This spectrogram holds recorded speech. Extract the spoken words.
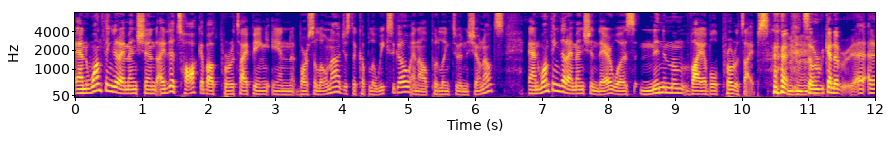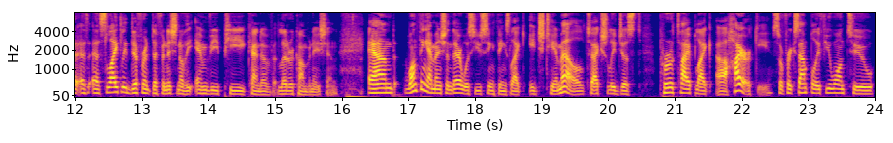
And one thing that I mentioned, I did a talk about prototyping in Barcelona just a couple of weeks ago, and I'll put a link to it in the show notes. And one thing that I mentioned there was minimum viable prototypes. Mm-hmm. so, kind of a, a- a slightly different definition of the MVP kind of letter combination. And one thing I mentioned there was using things like HTML to actually just prototype like a hierarchy. So for example, if you want to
